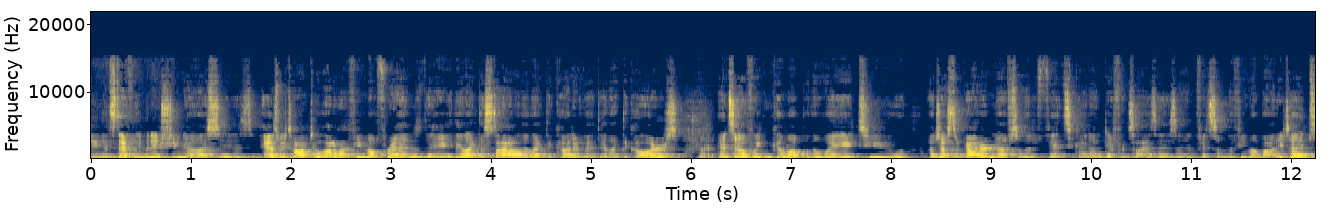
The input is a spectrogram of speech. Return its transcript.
thing that's definitely been interesting to us is as we talk to a lot of our female friends, they, they like the style, they like the cut of it, they like the colors. And so if we can come up with a way to adjust the pattern enough so that it fits kind of different sizes and fits some of the female body types,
